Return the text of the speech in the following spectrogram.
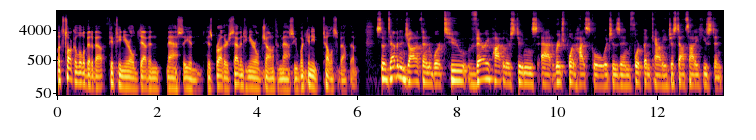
let's talk a little bit about 15 year old Devin Massey and his brother, 17 year old Jonathan Massey. What can you tell us about them? So, Devin and Jonathan were two very popular students at Ridgepoint High School, which is in Fort Bend County, just outside of Houston.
